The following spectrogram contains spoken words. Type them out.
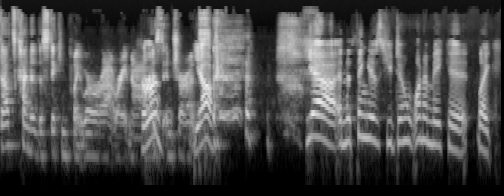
that's kind of the sticking point where we're at right now Sure. is insurance. Yeah. Yeah, and the thing is, you don't want to make it like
